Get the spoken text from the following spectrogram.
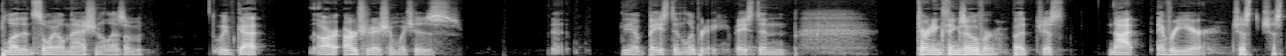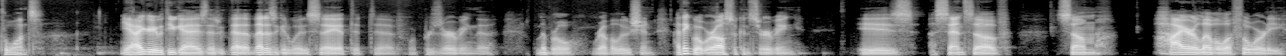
blood and soil nationalism. We've got our, our tradition, which is, uh, you know, based in liberty, based in turning things over, but just not every year, just just the once. Yeah, I agree with you guys that that, that is a good way to say it. That uh, we're preserving the liberal revolution. I think what we're also conserving is a sense of some higher level authority.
